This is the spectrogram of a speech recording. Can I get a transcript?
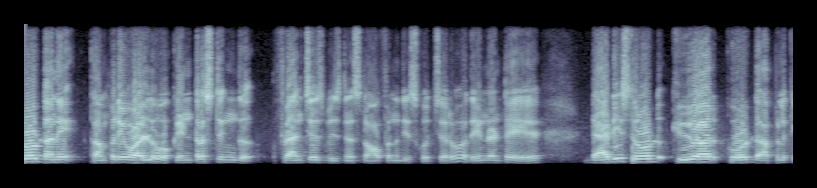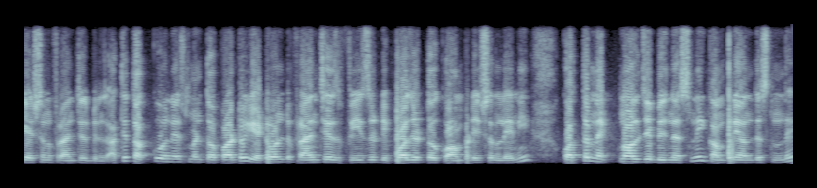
రోడ్ అనే కంపెనీ వాళ్ళు ఒక ఇంట్రెస్టింగ్ ఫ్రాంచైజ్ బిజినెస్ని ఆఫర్ని తీసుకొచ్చారు. అదేంటంటే Daddy's Road QR code application franchise business అతి తక్కువ ఇన్వెస్ట్మెంట్తో పాటు ఎటువంటి ఫ్రాంచైజ్ ఫీజు డిపాజిట్ కాంపిటీషన్ లేని కొత్త టెక్నాలజీ బిజినెస్ని కంపెనీ అందిస్తుంది.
